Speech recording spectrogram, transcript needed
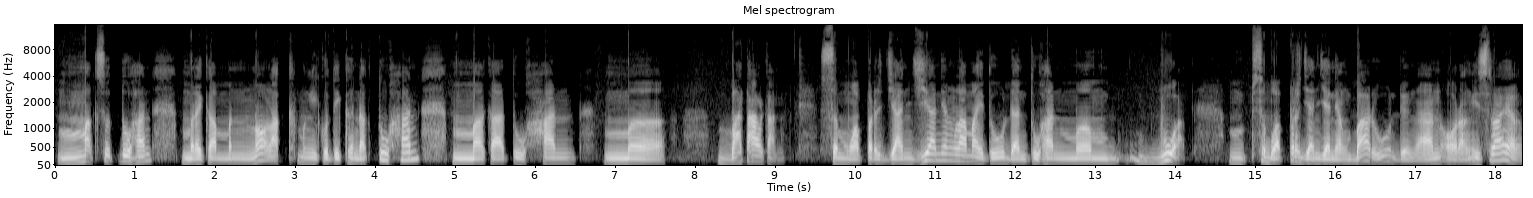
maksud Tuhan, mereka menolak mengikuti kehendak Tuhan, maka Tuhan membatalkan semua perjanjian yang lama itu dan Tuhan membuat sebuah perjanjian yang baru dengan orang Israel.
